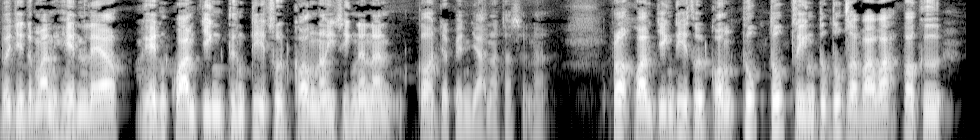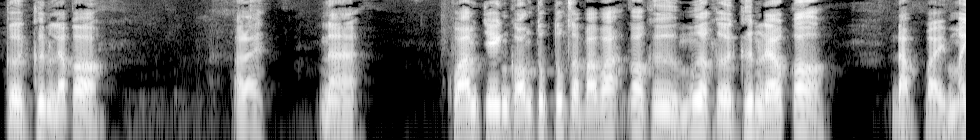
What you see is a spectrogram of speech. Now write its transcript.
ด้วยจิตตั้งมั่นเห็นแล้ว เห็นความจริงถึงที่สุดของในสิ่งนั้นๆ ก็จะเป็นญาณทัศนะ เพราะความจริงที่สุดของทุกๆ สิ่งทุก ๆ สภาวะก็คือ เกิดขึ้นแล้วก็อะไรน่าความจริงของทุก ๆ สภาวะก็คือเมื่อเกิดขึ้นแล้วก็ดับไปไม่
